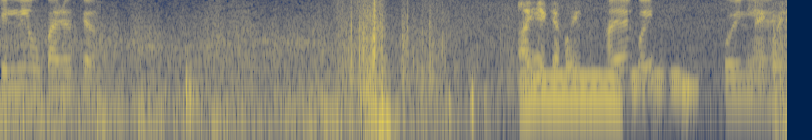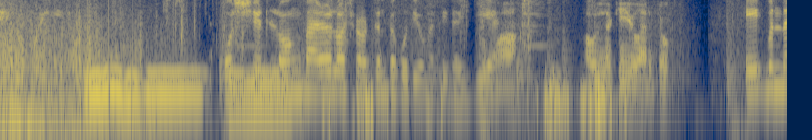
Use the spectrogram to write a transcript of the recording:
किल नहीं हो पा रहा क्या? आई है क्या कोई? आया है कोई? कोई नहीं नहीं है कोई नहीं कोई नहीं। ओ शिट लॉन्ग बैरल और शॉटगन पे कूदी हूँ मैं सीधे। ये वाह how lucky you are bro एक बंदा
